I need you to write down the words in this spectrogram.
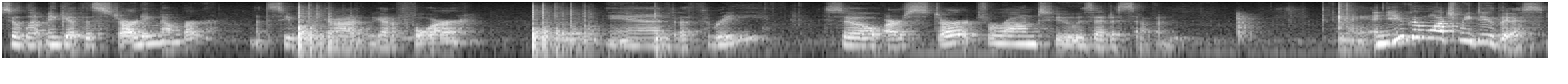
So let me get the starting number. Let's see what we got. We got a four and a three. So our start for round two is at a seven. Okay, and you can watch me do this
